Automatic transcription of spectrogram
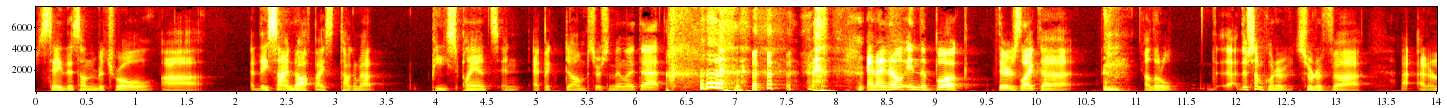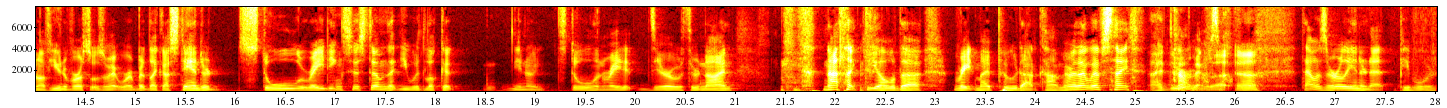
say this on the Rich Roll. Uh, they signed off by talking about peace plants and epic dumps or something like that. and I know in the book, there's like a, a little, there's some kind of sort of, uh, I- I don't know if universal is the right word, but like a standard stool rating system that you would look at, you know, stool and rate it zero through nine. Not like the old uh, ratemypoo.com. Remember that website? I do God, remember was that. Yeah. That was early internet. People were,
